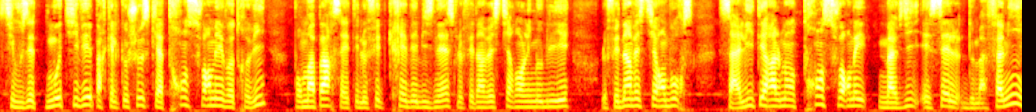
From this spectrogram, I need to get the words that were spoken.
si vous êtes motivé par quelque chose qui a transformé votre vie, pour ma part, ça a été le fait de créer des business, le fait d'investir dans l'immobilier, le fait d'investir en bourse, ça a littéralement transformé ma vie et celle de ma famille.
